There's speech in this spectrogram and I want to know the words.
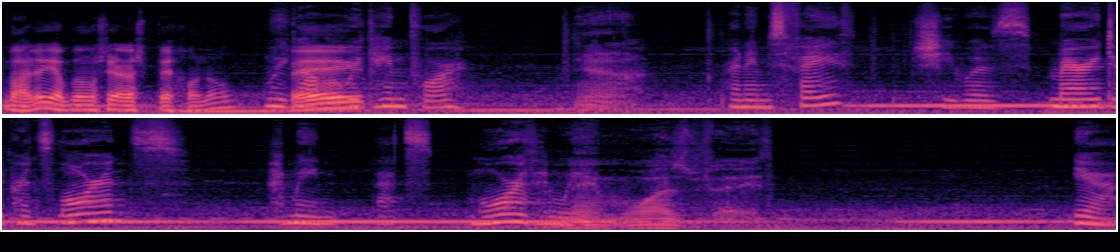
Vale, ya podemos ir al espejo, ¿no? We got what we came for. Yeah, Her name's Faith. She was married to Prince Lawrence. I mean, that's more than we. Name was Faith. Yeah.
